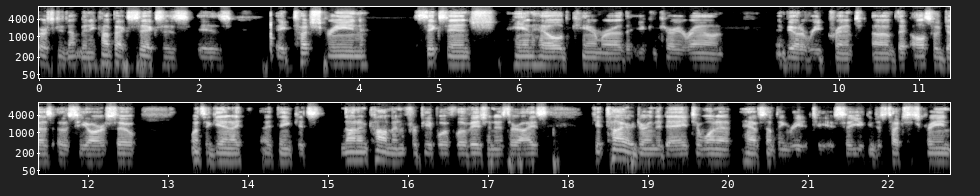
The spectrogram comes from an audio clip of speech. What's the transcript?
or excuse me, not Mini, Compact Six is is a touchscreen, six-inch handheld camera that you can carry around and be able to read print. Um, that also does OCR. So once again, I I think it's not uncommon for people with low vision as their eyes get tired during the day to want to have something read it to you. So you can just touch the screen,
